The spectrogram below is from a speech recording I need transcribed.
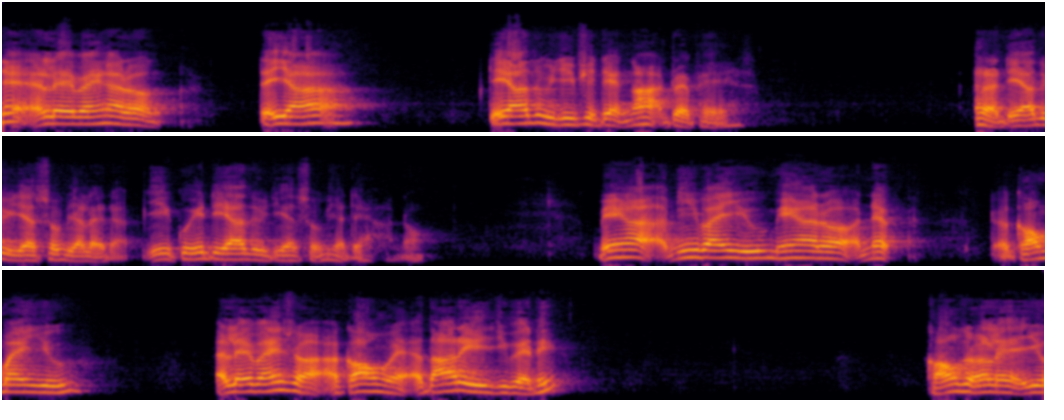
တဲ့အလယ်ပိုင်းကတော့တရားတရားသူကြီးဖြစ်တဲ့ငါအတွက်ပဲအဲ့ဒါတရားသူကြီးဆုံးဖြတ်လိုက်တာရေကွေးတရားသူကြီးဆုံးဖြတ်တဲ့ဟာနော် မင်းကအမြီးပိုင်းယူမင်းကတော့အနဲ့ခေါင်းပိုင်းယူအလဲပိုင်းဆိုတာအကောင်းပဲအသားတွေကြီးပဲလေခေါင်းဆိုတာလည်းအယူ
